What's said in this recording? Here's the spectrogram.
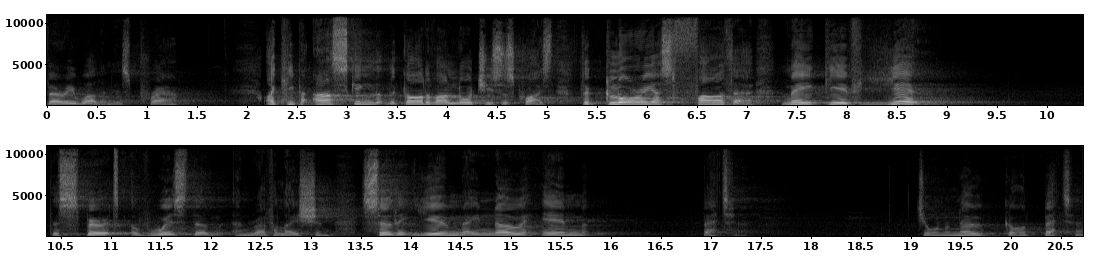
very well in his prayer. I keep asking that the God of our Lord Jesus Christ, the glorious Father, may give you the spirit of wisdom and revelation, so that you may know him better. Do you want to know God better?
